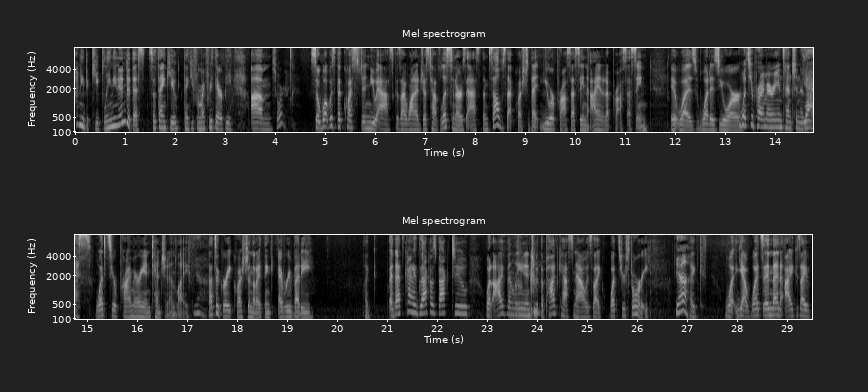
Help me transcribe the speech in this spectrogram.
I need to keep leaning into this. So thank you. Thank you for my free therapy. Um Sure. so what was the question you asked because I want to just have listeners ask themselves that question that you were processing, I ended up processing. It was what is your What's your primary intention in life? Yes. What's your primary intention in life? Yeah. That's a great question that I think everybody like and that's kind of that goes back to what I've been leaning into with the podcast now is like what's your story? Yeah. Like what yeah, what's and then I cuz I've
